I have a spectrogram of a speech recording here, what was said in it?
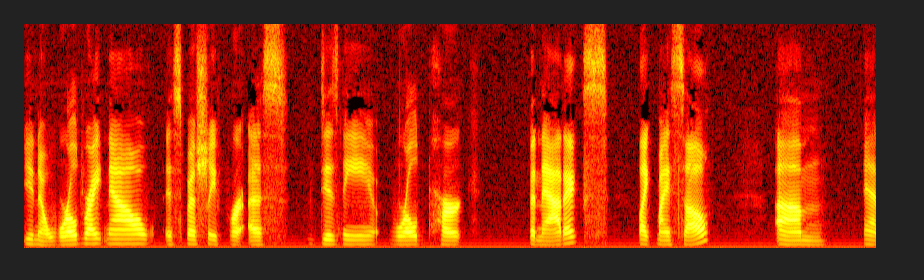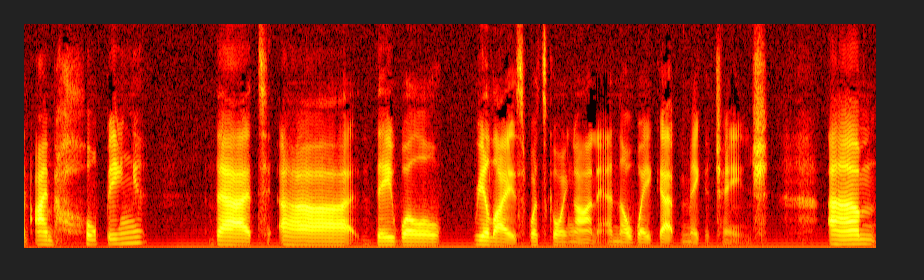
you know world right now, especially for us Disney World Park fanatics like myself. Um, and I'm hoping that uh, they will realize what's going on and they'll wake up and make a change. Um,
